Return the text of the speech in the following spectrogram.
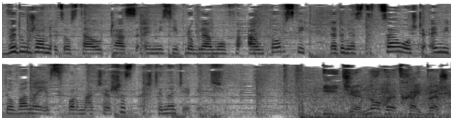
wydłużony został czas emisji programów autorskich, natomiast całość emitowana jest w formacie 16 na 9. Idzie nowe w Hyperze.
